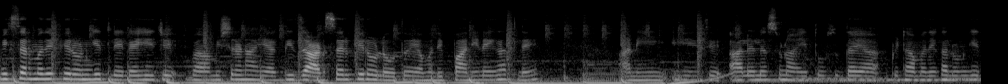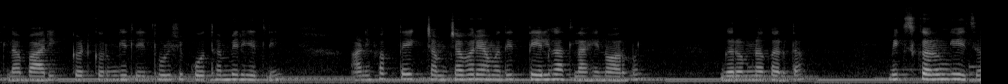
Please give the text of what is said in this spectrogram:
मिक्सरमध्ये फिरवून घेतलेलं हे जे मिश्रण आहे अगदी जाडसर फिरवलं होतं. यामध्ये पाणी नाही घातलं आहे आणि हे जे आलं लसूण आहे तो सुद्धा या पिठामध्ये घालून घेतला. बारीक कट करून घेतली थोडीशी कोथिंबीर घेतली आणि फक्त एक चमचाभर यामध्ये तेल घातलं आहे नॉर्मल गरम न करता. मिक्स करून घ्यायचं.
